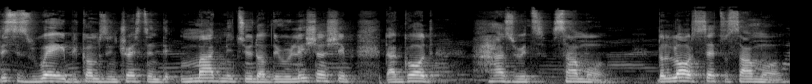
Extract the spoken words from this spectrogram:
this is where it becomes interesting the magnitude of the relationship that God has with Samuel. The Lord said to Samuel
